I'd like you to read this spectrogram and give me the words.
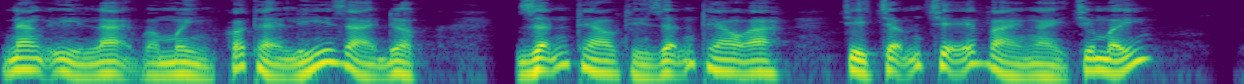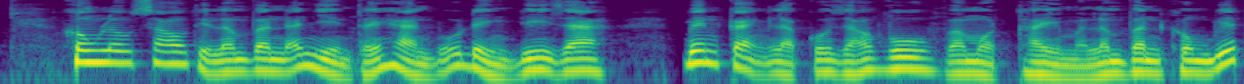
nàng ỉ lại và mình có thể lý giải được. Dẫn theo thì dẫn theo à chỉ chậm trễ vài ngày chứ mấy. Không lâu sau thì lâm vân đã nhìn thấy hàn vũ đình đi ra. Bên cạnh là cô giáo vu và một thầy mà lâm vân không biết.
